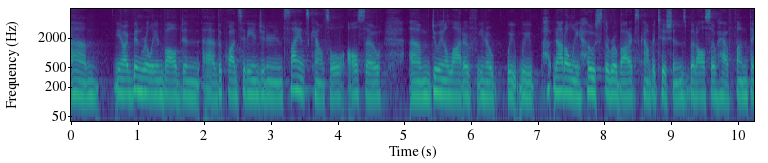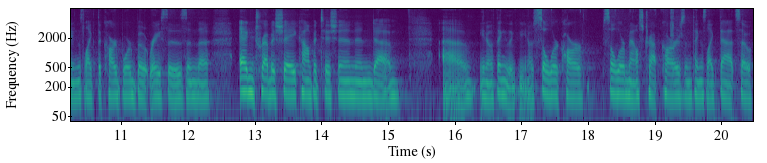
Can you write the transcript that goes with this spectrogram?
um, you know, I've been really involved in uh, the Quad City Engineering and Science Council, also um, doing a lot of, you know, we, we not only host the robotics competitions, but also have fun things like the cardboard boat races and the egg trebuchet competition and, um, uh, you know, things like, you know, solar car solar mousetrap cars and things like that. So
